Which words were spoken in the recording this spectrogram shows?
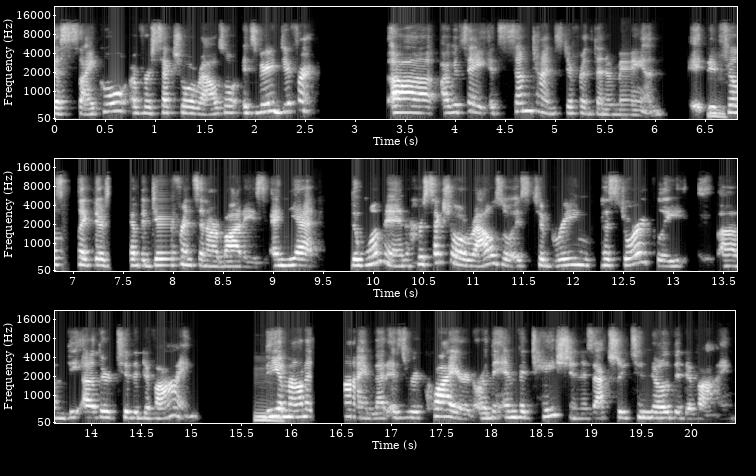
the cycle of her sexual arousal, it's very different. Uh, I would say it's sometimes different than a man. It, it Mm. feels like there's a difference in our bodies. And yet, the woman, her sexual arousal is to bring historically um, the other to the divine the mm, amount of time that is required or the invitation is actually to know the divine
